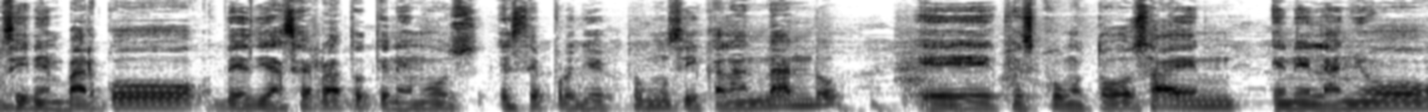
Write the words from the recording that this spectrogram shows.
Sin embargo, desde hace rato tenemos este proyecto musical andando. Eh, pues como todos saben, en el año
